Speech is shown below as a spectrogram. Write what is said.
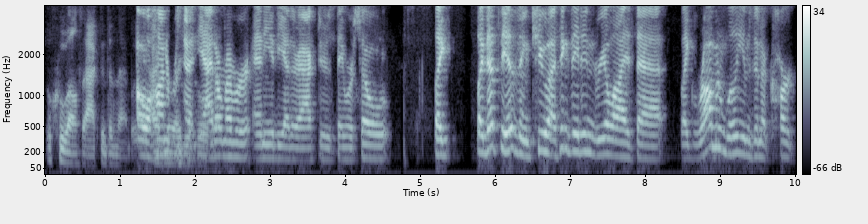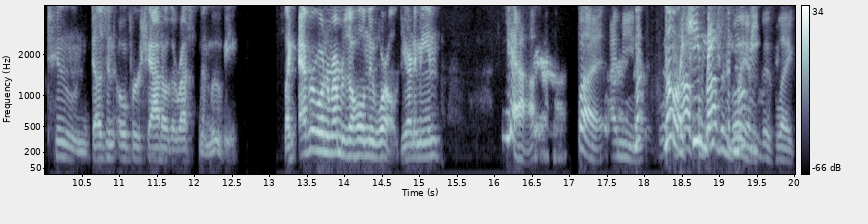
who else acted in that movie. Oh, I have no 100 idea percent. who Yeah, I don't remember any of the other actors. They were so like like that's the other thing too. I think they didn't realize that like Robin Williams in a cartoon doesn't overshadow the rest of the movie. Like everyone remembers a whole new world. You know what I mean? Yeah, but I mean, No- no, like, he makes the Williams movie- is like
